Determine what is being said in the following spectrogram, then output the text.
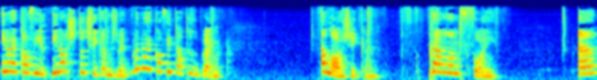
E não é Covid. E nós todos ficamos doentes. Mas não é Covid, está tudo bem. A lógica. Para onde foi? Ah,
